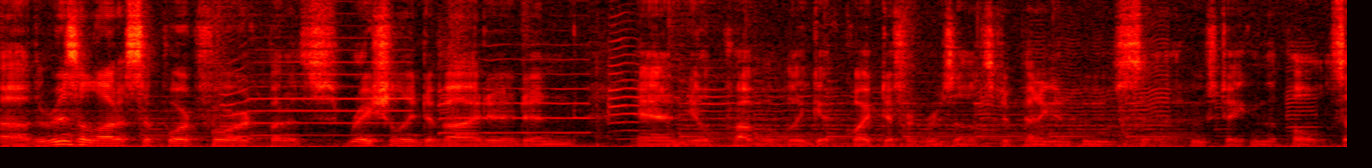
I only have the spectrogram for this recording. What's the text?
uh, there is a lot of support for it, but it's racially divided, and and you'll probably get quite different results depending on who's uh, who's taking the polls.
